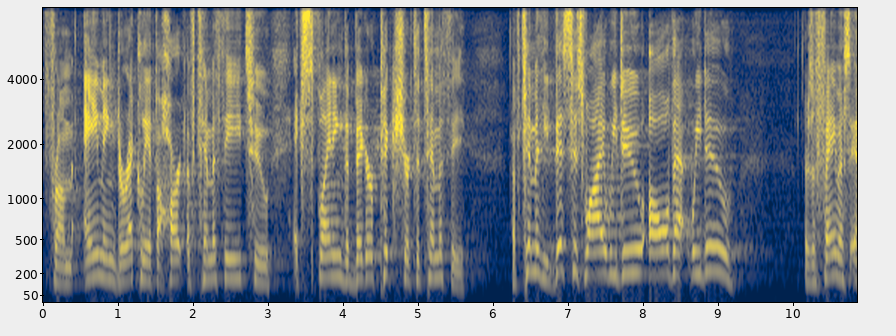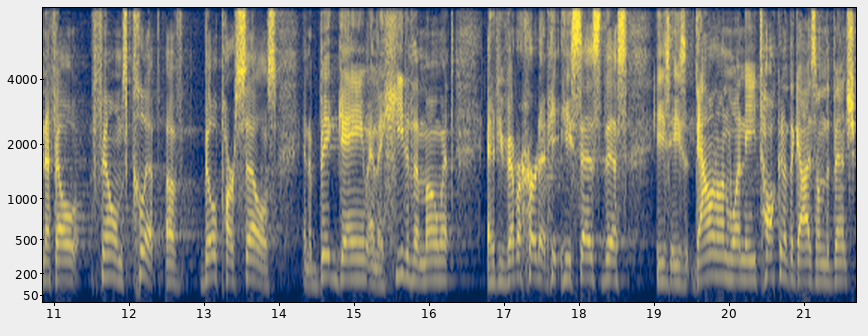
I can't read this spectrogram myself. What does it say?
from aiming directly at the heart of Timothy to explaining the bigger picture to Timothy. Of Timothy, this is why we do all that we do. There's a famous NFL Films clip of Bill Parcells in a big game and the heat of the moment and if you've ever heard it, he, he says this. He's, he's down on one knee talking to the guys on the bench,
